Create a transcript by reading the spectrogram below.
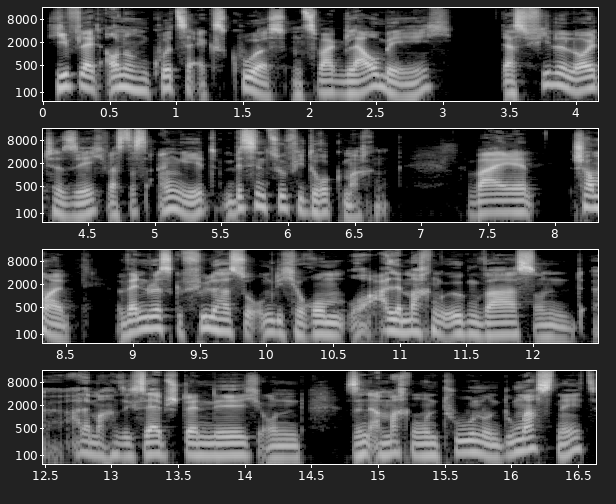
Hier vielleicht auch noch ein kurzer Exkurs. Und zwar glaube ich, dass viele Leute sich, was das angeht, ein bisschen zu viel Druck machen. Weil, schau mal, wenn du das Gefühl hast, so um dich herum, oh, alle machen irgendwas und äh, alle machen sich selbstständig und sind am Machen und Tun und du machst nichts,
